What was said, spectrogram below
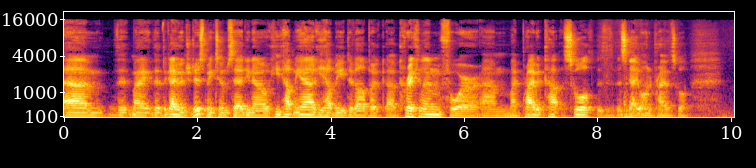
um, the, my the, the guy who introduced me to him said, you know, he helped me out. He helped me develop a, a curriculum for um, my private co- school. This, guy who owned a private school,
